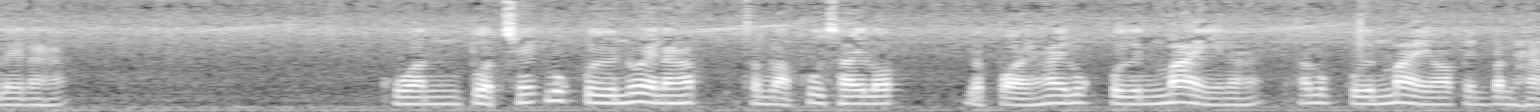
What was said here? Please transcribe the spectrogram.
เลยนะฮะควรตรวจเช็คลูกปืนด้วยนะครับสำหรับผู้ใช้รถ อย่าปล่อยให้ลูกปืนไหม้นะฮะถ้าลูกปืนไหม้เป็นปัญหา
